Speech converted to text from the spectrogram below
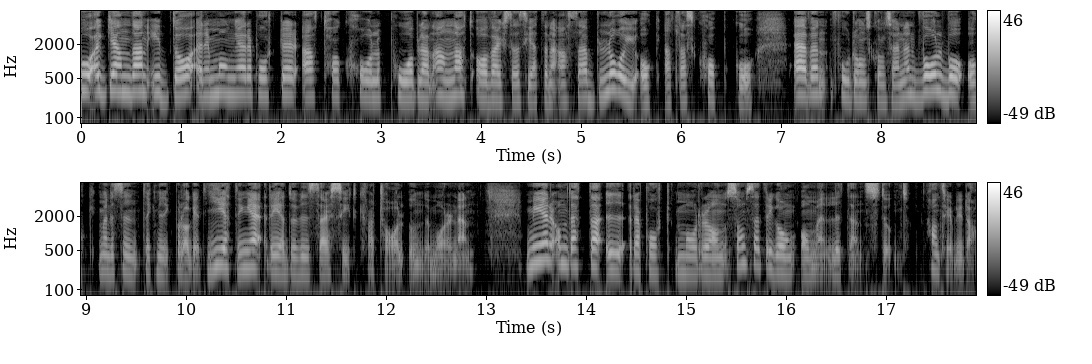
På agendan idag är det många rapporter att ha koll på bland annat av verkstadsjättarna Assa Abloy och Atlas Copco. Även fordonskoncernen Volvo och medicinteknikbolaget Getinge redovisar sitt kvartal under morgonen. Mer om detta i Rapport morgon som sätter igång om en liten stund. Ha en trevlig dag.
